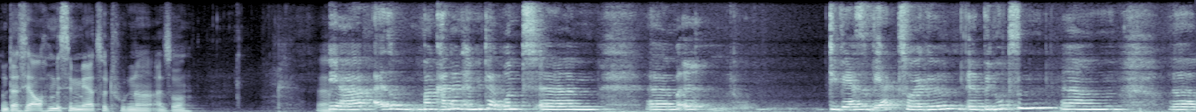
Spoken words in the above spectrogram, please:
Und das ist ja auch ein bisschen mehr zu tun, ne? Also. Ja, also man kann dann im Hintergrund ähm, ähm, diverse Werkzeuge äh, benutzen. Ähm, äh,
